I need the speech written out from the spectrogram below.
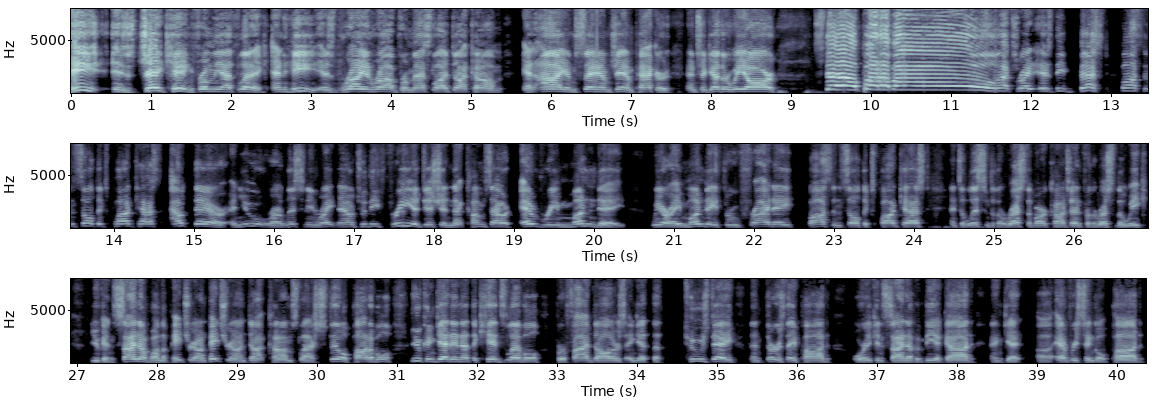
He is Jay King from The Athletic, and he is Brian Robb from MassLive.com. And I am Sam Jam Packard, and together we are Still Poddable! That's right, is the best Boston Celtics podcast out there. And you are listening right now to the free edition that comes out every Monday. We are a Monday through Friday Boston Celtics podcast. And to listen to the rest of our content for the rest of the week, you can sign up on the Patreon, patreon.com slash still poddable. You can get in at the kids level for $5 and get the Tuesday and Thursday pod, or you can sign up and be a god and get uh, every single pod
